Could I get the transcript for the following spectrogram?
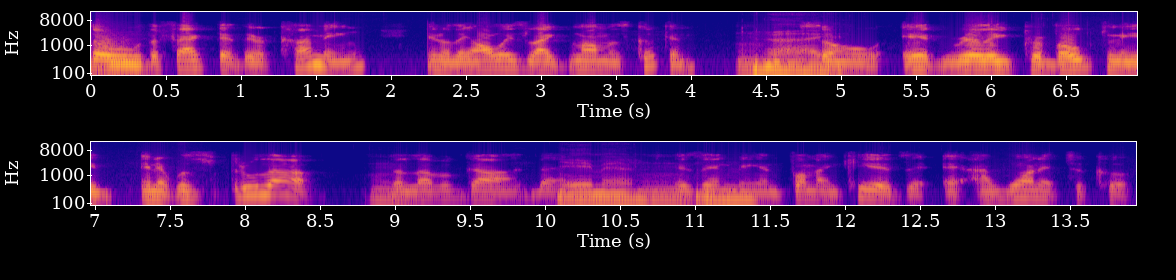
So mm-hmm. the fact that they're coming, you know, they always like mama's cooking. Mm-hmm. Right. So it really provoked me and it was through love, mm. the love of God that Amen. Mm-hmm. is in me and for my kids I- I wanted to cook.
